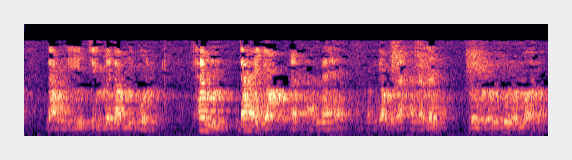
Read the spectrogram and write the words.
ำ ดังนี้จึงไม่รับนิมนต์ท่านได้ยอมอาหารแล้วยอมอาหารนะไม่อยู่รู้ละมอดหรอก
